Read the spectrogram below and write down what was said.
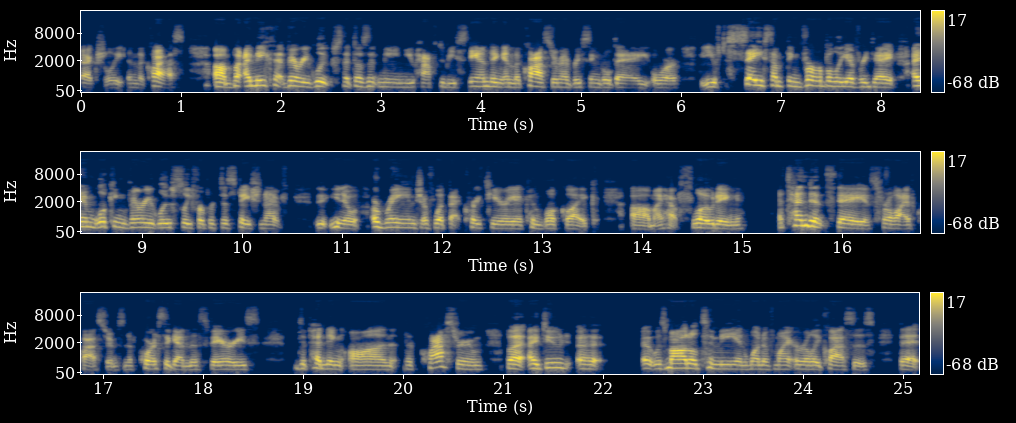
actually in the class? Um, but I make that very loose. That doesn't mean you have to be standing in the classroom every single day or you have to say something verbally every day. I am looking very loosely for participation. I've, you know, a range of what that criteria can look like. Um, I have floating attendance days for live classrooms. And of course, again, this varies depending on the classroom, but I do uh, it was modeled to me in one of my early classes that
